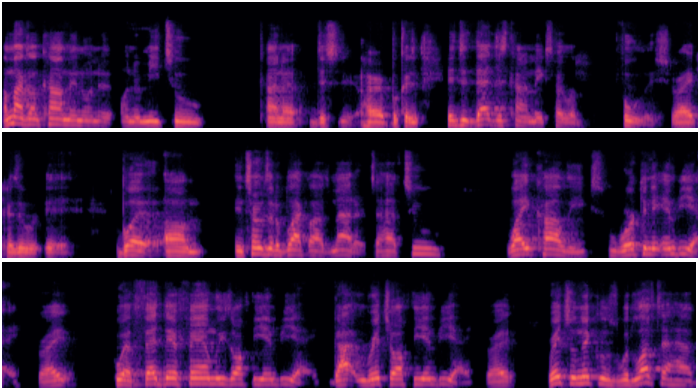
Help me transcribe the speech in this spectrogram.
I'm not going to comment on the on the Me Too kind of dis her because it just, that just kind of makes her look foolish, right? Because it, it, but um, in terms of the Black Lives Matter, to have two white colleagues who work in the NBA, right, who have fed their families off the NBA, gotten rich off the NBA, right? Rachel Nichols would love to have,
